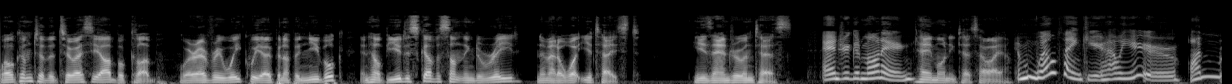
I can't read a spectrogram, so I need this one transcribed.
Welcome to the 2SER Book Club, where every week we open up a new book and help you discover something to read, no matter what your taste. Here's Andrew and Tess. Andrew, good morning. Hey, morning, Tess. How are you? I'm well, thank you. How are you? I'm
